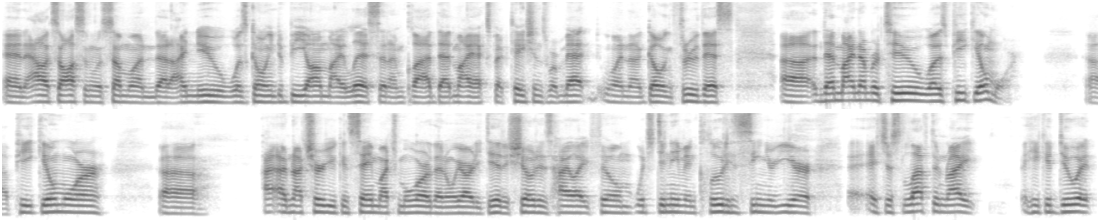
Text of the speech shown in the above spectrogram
And Alex Austin was someone that I knew was going to be on my list, and I'm glad that my expectations were met when uh, going through this. Uh, and then my number two was Pete Gilmore. Uh, Pete Gilmore, uh, I, am not sure you can say much more than we already did. It showed his highlight film, which didn't even include his senior year. It's just left and right. He could do it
